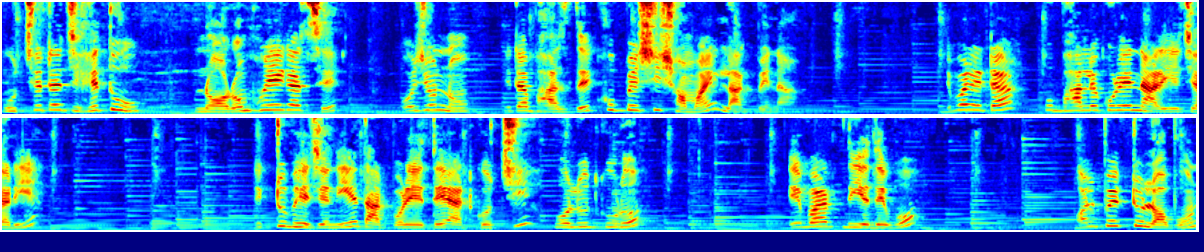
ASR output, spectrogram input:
উচ্ছেটা যেহেতু নরম হয়ে গেছে, ওই জন্য এটা ভাজতে খুব বেশি সময় লাগবে না। এবার এটা খুব ভালো করে নাড়িয়ে চাড়িয়ে একটু ভেজে নিয়ে তারপরে এতে অ্যাড করছি হলুদ গুঁড়ো। এবার দিয়ে দেব অল্প একটু লবণ,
